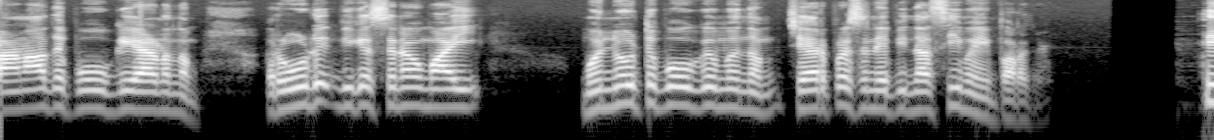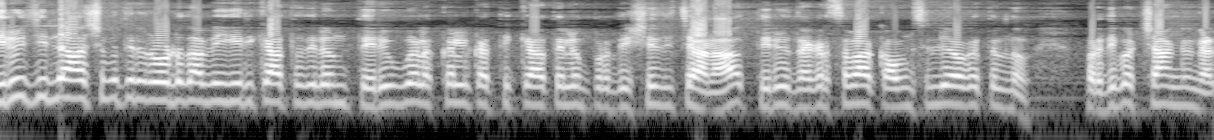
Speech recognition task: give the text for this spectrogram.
കാണാതെ പോവുകയാണെന്നും റോഡ് വികസനവുമായി മുന്നോട്ടു പോകുമെന്നും ചെയർപേഴ്സൺ എ പി നസീമയും പറഞ്ഞു. തിരൂർ ജില്ലാ ആശുപത്രി റോഡ് നവീകരിക്കാത്തതിലും തെരുവുകളക്കൽ കത്തിക്കാത്തതിലും പ്രതിഷേധിച്ചാണ് തിരു നഗരസഭാ കൗൺസിൽ യോഗത്തിൽ നിന്നും പ്രതിപക്ഷാംഗങ്ങൾ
